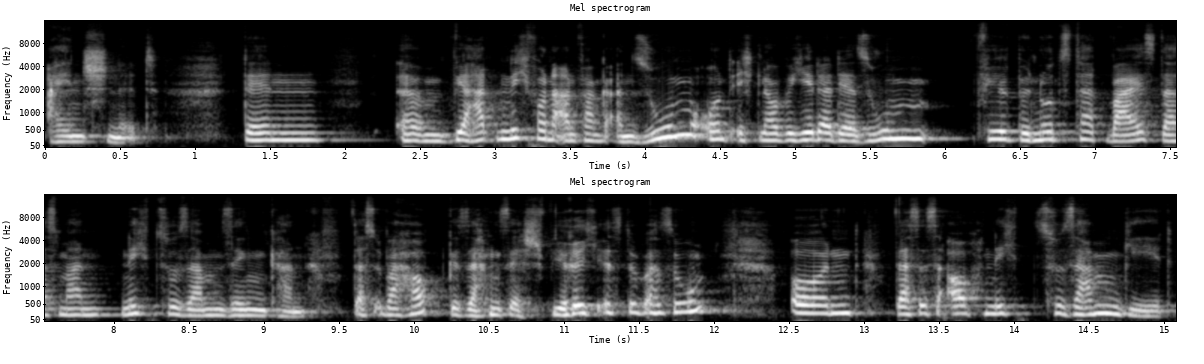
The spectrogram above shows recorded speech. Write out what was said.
Einschnitt, denn ähm, wir hatten nicht von Anfang an Zoom und ich glaube, jeder, der Zoom viel benutzt hat, weiß, dass man nicht zusammen singen kann. Dass überhaupt Gesang sehr schwierig ist über Zoom und dass es auch nicht zusammengeht.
